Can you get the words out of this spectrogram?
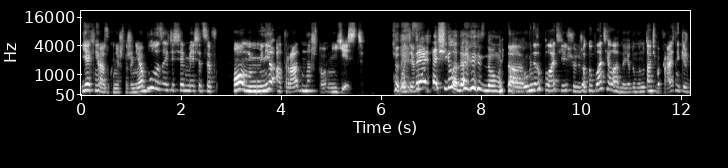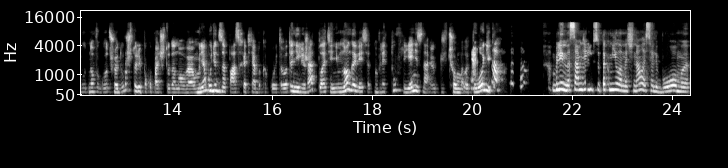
Я их ни разу, конечно же, не обула за эти семь месяцев. Но мне отрадно, что они есть. Вот я... Зря тащила, да, из дома. Да, у меня там платья еще лежат. Ну, платья, ладно, я думаю, ну там типа праздники же будут, Новый год, что я дура, что ли, покупать что-то новое? У меня будет запас хотя бы какой-то. Вот они лежат, платья немного весят, но, блядь, туфли, я не знаю, в чем это логика. Блин, на самом деле все так мило начиналось, альбомы,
